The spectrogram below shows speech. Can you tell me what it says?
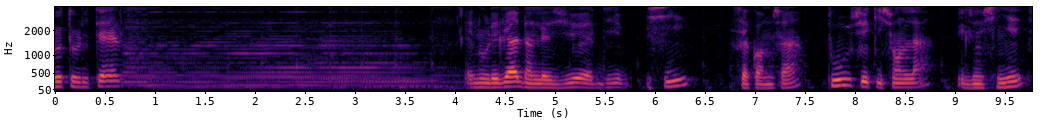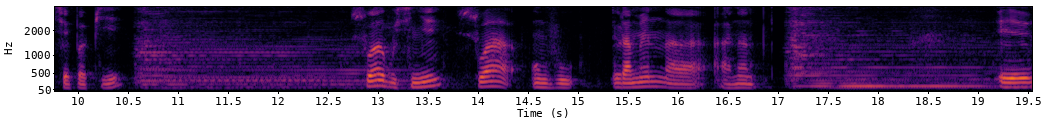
autoritaire. Elle nous regarde dans les yeux, elle dit, ici, c'est comme ça. Tous ceux qui sont là, ils ont signé ces papiers. Soit vous signez, soit on vous ramène à, à Nantes. Et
